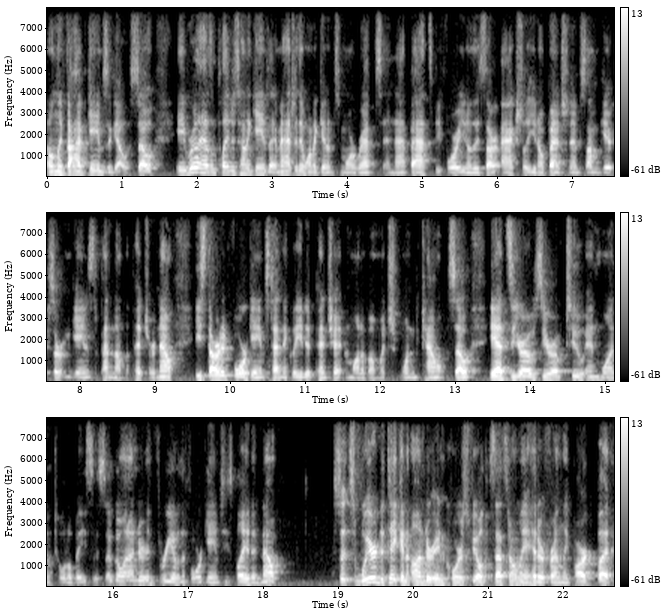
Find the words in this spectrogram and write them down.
only five games ago. So he really hasn't played a ton of games. I imagine they want to get him some more reps and at bats before, you know, they start actually, you know, benching him some certain games depending on the pitcher. Now, he started four games technically. He did pinch hit in one of them, which wouldn't count. So he had zero, zero, two, and one total bases. So going under in three of the four games he's played in. Now, so it's weird to take an under in Coors Field because that's normally a hitter-friendly park. But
